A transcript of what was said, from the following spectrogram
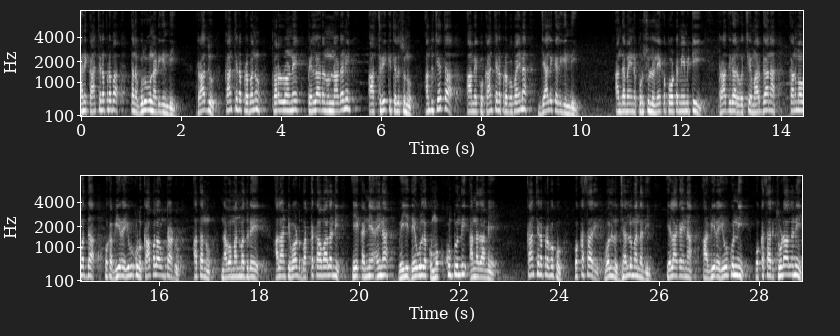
అని కాంచనప్రభ తన గురువుని అడిగింది. రాజు కాంచనప్రభను త్వరలోనే పెళ్ళాడనున్నాడని ఆ స్త్రీకి తెలుసును. అందుచేత ఆమెకు కాంచనప్రభ పైన జాలి కలిగింది. అందమైన పురుషులు లేకపోవటమేమిటి? రాజుగారు వచ్చే మార్గాన కనుమ వద్ద ఒక వీర యువకుడు కాపలా ఉంటాడు. అతను నవమన్మధుడే. అలాంటివాడు భర్త కావాలని ఏ కన్య అయినా వెయ్యి దేవుళ్ళకు మొక్కుకుంటుంది అన్నదామే. కాంచనప్రభకు ఒక్కసారి ఒళ్ళు జల్లుమన్నది. ఎలాగైనా ఆ వీర యువకుణ్ణి ఒక్కసారి చూడాలని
